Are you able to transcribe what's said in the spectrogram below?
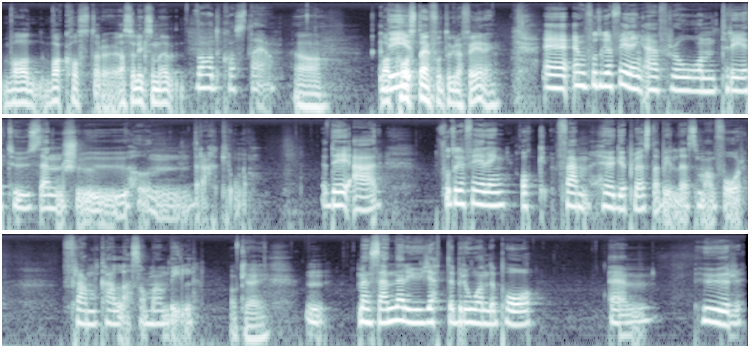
Vad, vad kostar du? Alltså liksom, eh, Vad kostar jag? ja. Vad Det kostar en fotografering? Eh, en fotografering är från 3700 kronor. Det är fotografering och fem högupplösta bilder som man får framkalla som man vill. Okej. Men sen är det ju jätteberoende på ehm, hur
